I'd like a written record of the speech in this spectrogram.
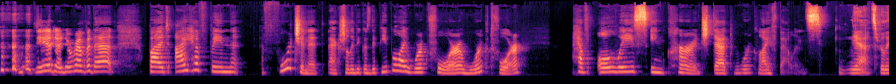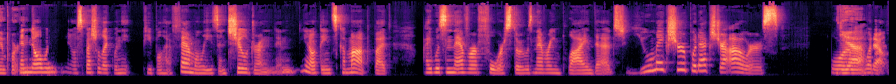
we did. I do remember that. But I have been fortunate actually because the people I work for, worked for, have always encouraged that work life balance. Yeah, it's really important. And knowing, you know, especially like when people have families and children and, you know, things come up. But I was never forced or it was never implied that you make sure put extra hours or yeah. what else.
